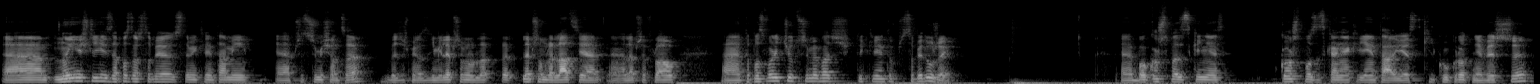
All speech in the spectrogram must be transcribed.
Em, No i jeśli zapoznasz sobie z tymi klientami e, przez 3 miesiące, będziesz miał z nimi lepszą, le- lepszą relację, e, lepsze flow, e, to pozwoli Ci utrzymywać tych klientów przy sobie dłużej. E, Bo koszt pozyskania, koszt pozyskania klienta jest kilkukrotnie wyższy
